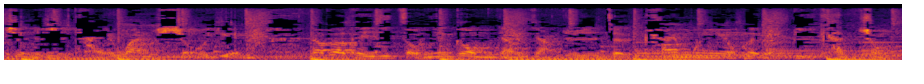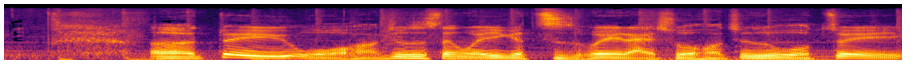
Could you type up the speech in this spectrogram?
甚至是台湾首演。要不要可以总监跟我们讲讲，就是这个开幕音乐会的必看重点？呃，对于我哈，就是身为一个指挥来说哈，就是我最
